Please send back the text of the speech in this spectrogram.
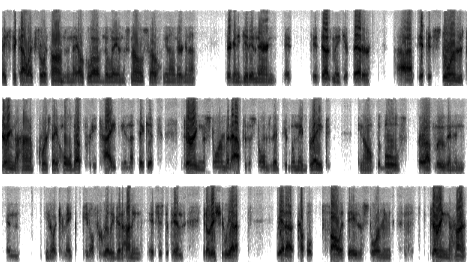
they stick out like sore thumbs, and the elk love to lay in the snow. So you know they're gonna they're gonna get in there, and it it does make it better. Uh, if it storms during the hunt, of course they hold up pretty tight in the thickets during the storm. But after the storms, they when they break, you know the bulls are up moving, and and you know it can make you know for really good hunting. It just depends. You know this year we had a we had a couple solid days of storming during the hunt,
